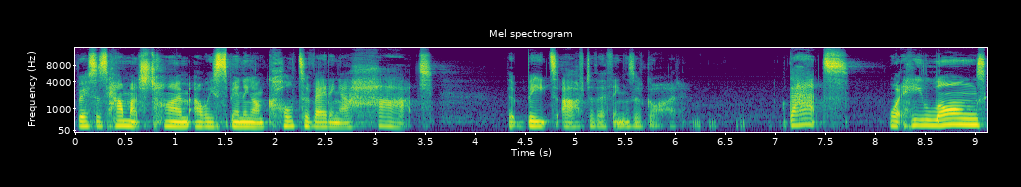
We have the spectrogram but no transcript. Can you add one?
versus how much time are we spending on cultivating a heart that beats after the things of God. That's what he longs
